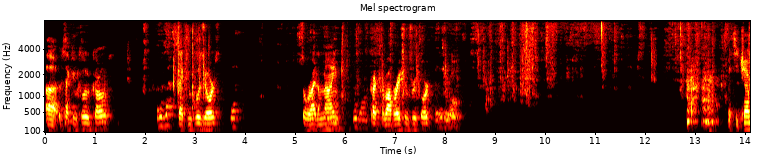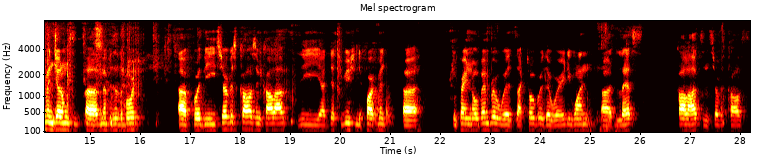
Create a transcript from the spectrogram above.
Uh, does that conclude, Carlos? What is that? Does that conclude yours? Yeah. So we're item nine, Director of Operations report. Mr. Chairman, gentlemen, uh, members of the board, uh, for the service calls and call-outs, the uh, distribution department, uh, comparing November with October, there were 81 uh, less call-outs and service calls,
